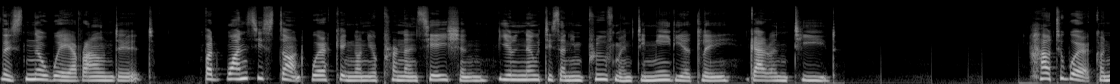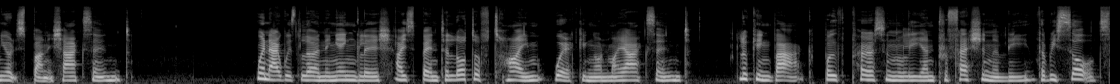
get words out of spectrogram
There's no way around it. But once you start working on your pronunciation, you'll notice an improvement immediately, guaranteed. How to work on your Spanish accent. When I was learning English, I spent a lot of time working on my accent. Looking back, both personally and professionally, the results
